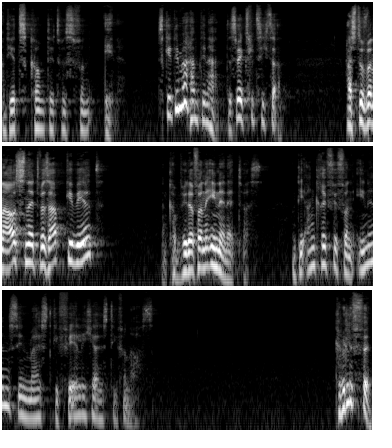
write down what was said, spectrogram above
Und jetzt kommt etwas von innen. Es geht immer Hand in Hand, das wechselt sich so ab. Hast du von außen etwas abgewehrt, dann kommt wieder von innen etwas. Und die Angriffe von innen sind meist gefährlicher als die von außen. Kapitel 5.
